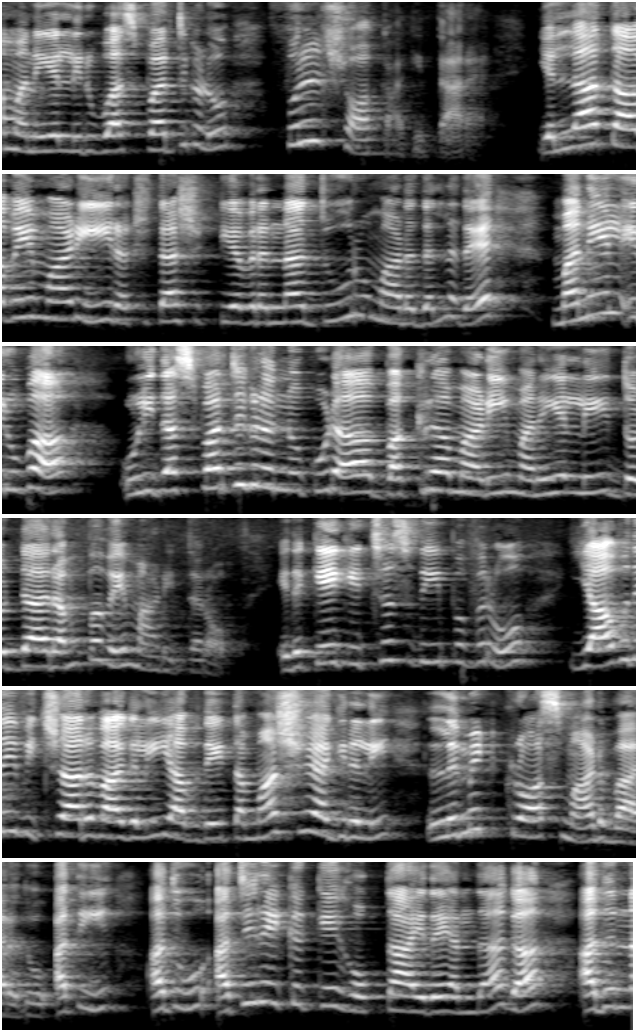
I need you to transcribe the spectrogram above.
ಮನೆಯಲ್ಲಿರುವ ಸ್ಪರ್ಧಿಗಳು ಫುಲ್ ಶಾಕ್ ಆಗಿದ್ದಾರೆ. ಎಲ್ಲ ತಾವೇ ಮಾಡಿ ರಕ್ಷಿತಾ ಶೆಟ್ಟಿಯವರನ್ನ ದೂರು ಮಾಡದಲ್ಲದೆ ಮನೆಯಲ್ಲಿ ಇರುವ ಉಳಿದ ಸ್ಪರ್ಧಿಗಳನ್ನು ಕೂಡ ಬಕ್ರ ಮಾಡಿ ಮನೆಯಲ್ಲಿ ದೊಡ್ಡ ರಂಪವೇ ಮಾಡಿದ್ದರು. ಇದಕ್ಕೆ ಕಿಚ್ಚ ಸುದೀಪ್ ಅವರು ಯಾವುದೇ ವಿಚಾರವಾಗಲಿ, ಯಾವುದೇ ತಮಾಷೆ ಆಗಿರಲಿ ಲಿಮಿಟ್ ಕ್ರಾಸ್ ಮಾಡಬಾರದು. ಅತಿ, ಅದು ಅತಿರೇಕಕ್ಕೆ ಹೋಗ್ತಾ ಇದೆ ಅಂದಾಗ ಅದನ್ನ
